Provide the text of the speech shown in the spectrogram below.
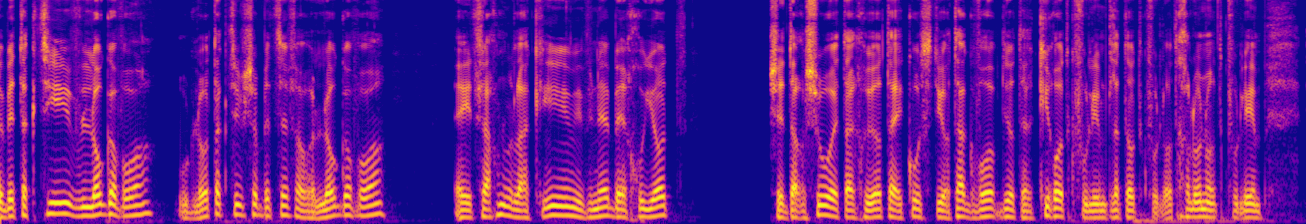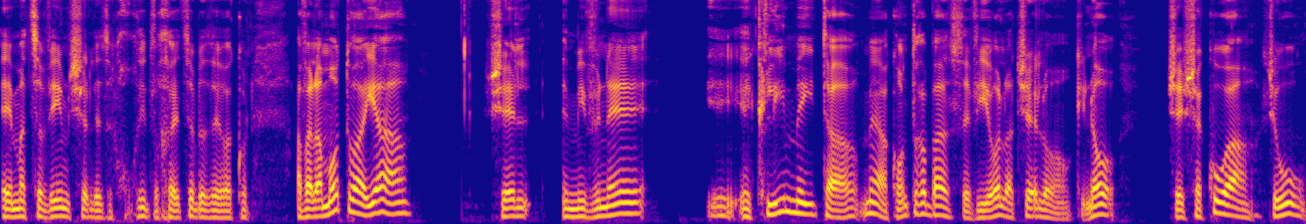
ובתקציב לא גבוה, הוא לא תקציב של בית ספר, אבל לא גבוה, הצלחנו להקים מבנה באיכויות שדרשו את האיכויות האקוסטיות הגבוהות ביותר, קירות כפולים, דלתות כפולות, חלונות כפולים, אה, מצבים של איזה זכוכית וכיוצא בזה והכל. אבל המוטו היה של מבנה אה, כלי מיתר מהקונטרבאס, ויולה, צ'לו, כינור, ששקוע, שהוא,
